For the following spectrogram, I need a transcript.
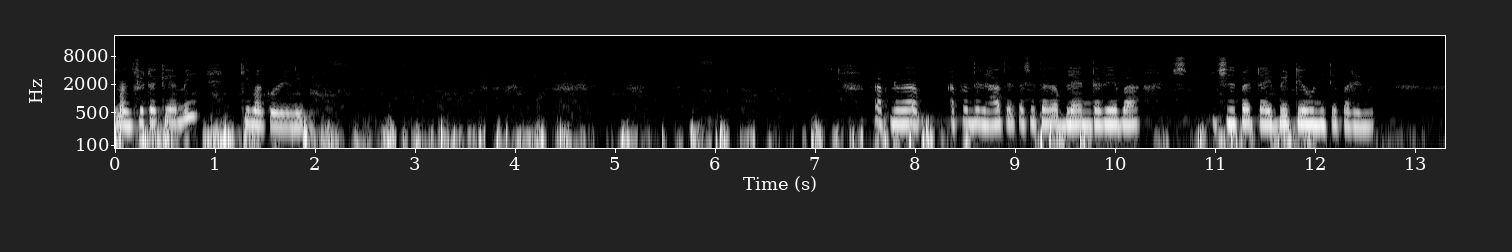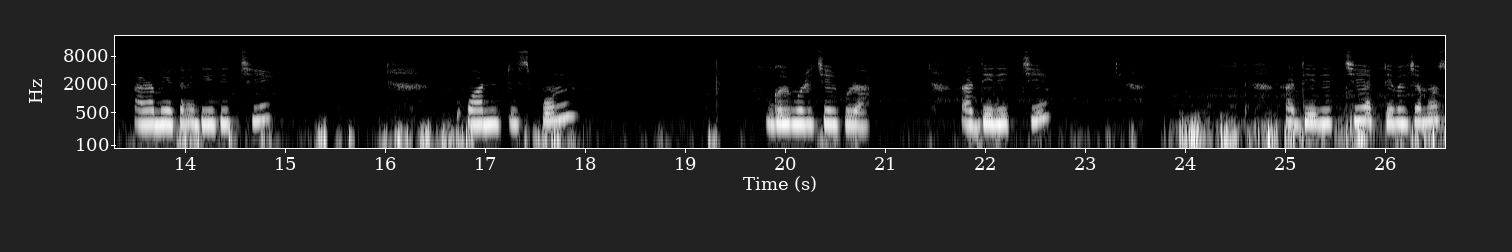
মাংসটাকে আমি কিমা করে নিব। আপনারা, আপনাদের হাতের কাছে থাকা ব্লেন্ডারে বা শিল্পার টাইপ বেটেও নিতে পারেন। আর আমি এখানে দিয়ে দিচ্ছি ওয়ান টিস্পুন গোলমরিচের গুঁড়া। আর দিয়ে দিচ্ছি, আর দিয়ে দিচ্ছি এক টেবিল চামচ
